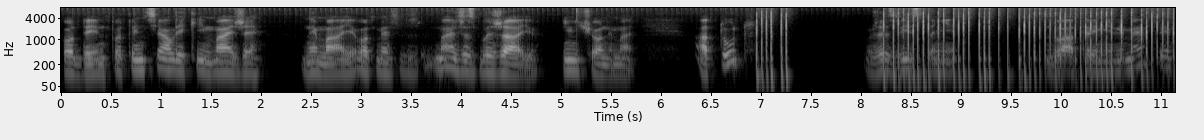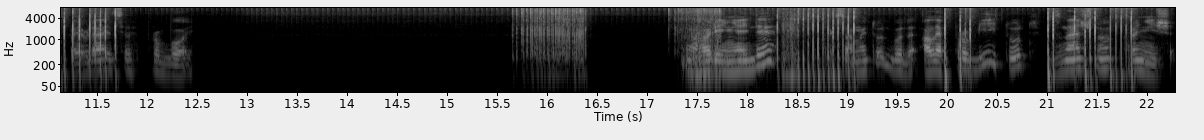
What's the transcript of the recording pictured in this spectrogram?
один потенціал, який майже немає. От ми майже зближаю і нічого немає. А тут вже з відстані 2-3 мм з'являється пробой. Горіння йде, так само і тут буде, але пробій тут значно раніше.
